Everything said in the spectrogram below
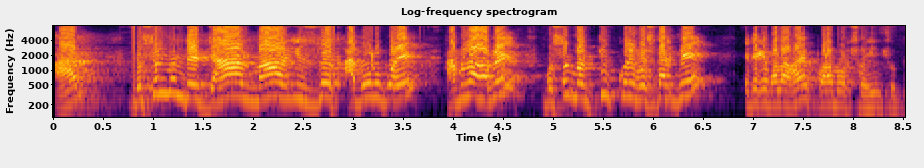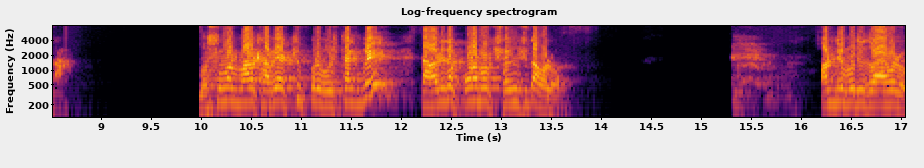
আর মুসলমানদের জান, মাল, ইজ্জত আবর উপরে হামলা হবে, মুসলমান চুপ করে বসে থাকবে, এটাকে বলা হয় পরামর্শ সহিংসতা মুসলমান মার খাবে আর চুপ করে বসে থাকবে, তাহলে এটা পরামর্শ সহিংসতা হলো অন্যের প্রতি দয়া হলো।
